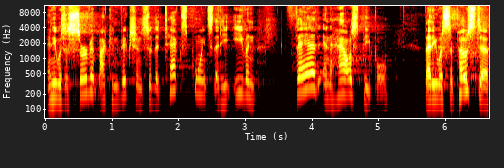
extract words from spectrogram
and he was a servant by conviction. So the text points that he even fed and housed people that he was supposed to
